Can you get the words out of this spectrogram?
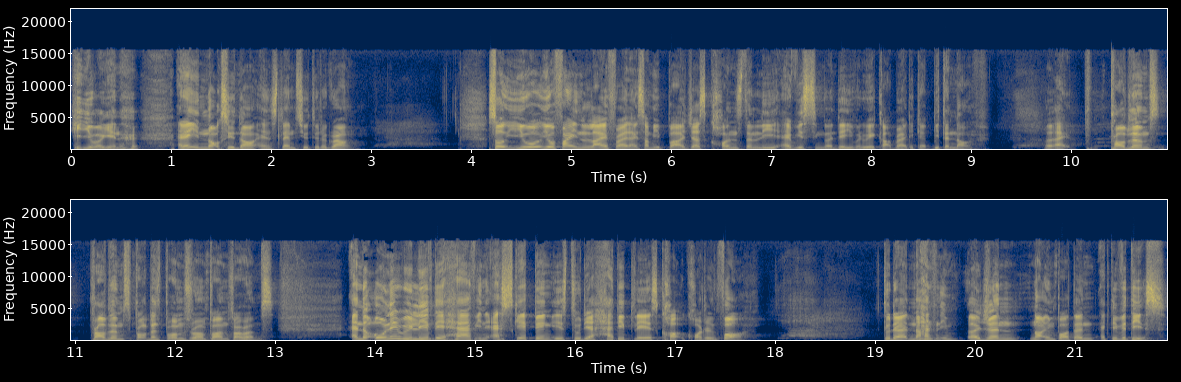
hit you again. and then it knocks you down and slams you to the ground. So you, you'll find in life, right, like some people are just constantly, every single day, you wake up, right, they get beaten down. Like problems, problems, problems, problems, problems, problems. And the only relief they have in escaping is to their happy place called quadrant four. To their non-urgent, not important activities.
